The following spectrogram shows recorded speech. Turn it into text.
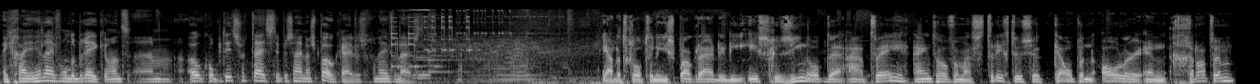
Ik ga je heel even onderbreken, want ehm, ook op dit soort tijdstippen zijn er spookrijders. We gaan even luisteren. Ja, dat klopt. En die spookrijder die is gezien op de A2 Eindhoven-Maastricht tussen Kelpen, Oler en Grattem.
